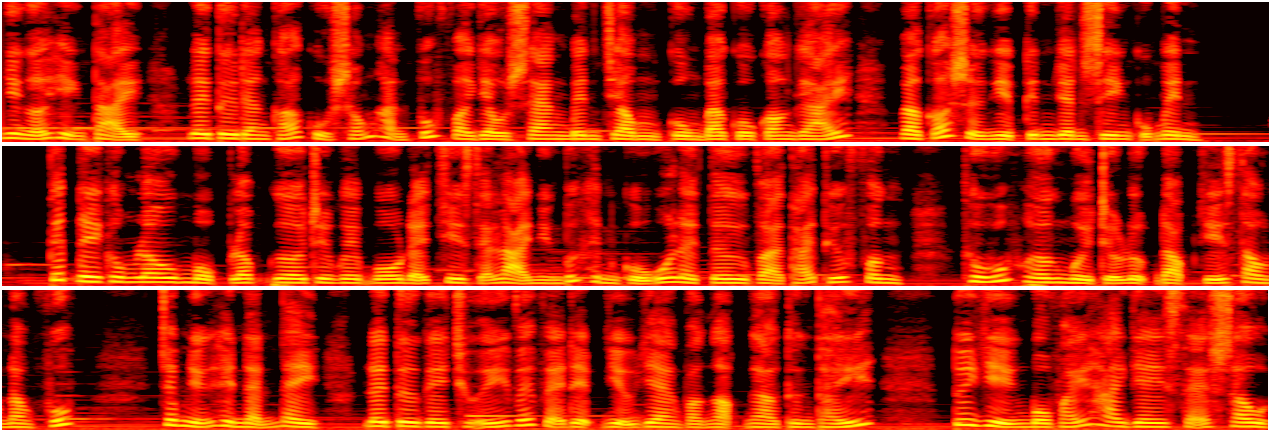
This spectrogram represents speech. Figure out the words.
Nhưng ở hiện tại, Lê Tư đang có cuộc sống hạnh phúc và giàu sang bên chồng cùng ba cô con gái và có sự nghiệp kinh doanh riêng của mình. Cách đây không lâu, một blogger trên Weibo đã chia sẻ lại những bức hình cũ của Lê Tư và Thái Thiếu Phân, thu hút hơn 10 triệu lượt đọc chỉ sau 5 phút. Trong những hình ảnh này, Lê Tư gây chú ý với vẻ đẹp dịu dàng và ngọt ngào thường thấy. Tuy diện bộ váy hai dây sẽ sâu,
